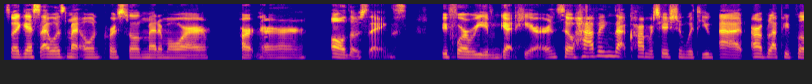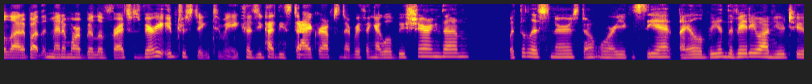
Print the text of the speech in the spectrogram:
So I guess I was my own personal Metamor partner, all those things before we even get here. And so having that conversation with you at Our Black People a lot about the Metamor Bill of Rights was very interesting to me because you had these diagrams and everything. I will be sharing them with the listeners. Don't worry, you can see it. It'll be in the video on YouTube.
